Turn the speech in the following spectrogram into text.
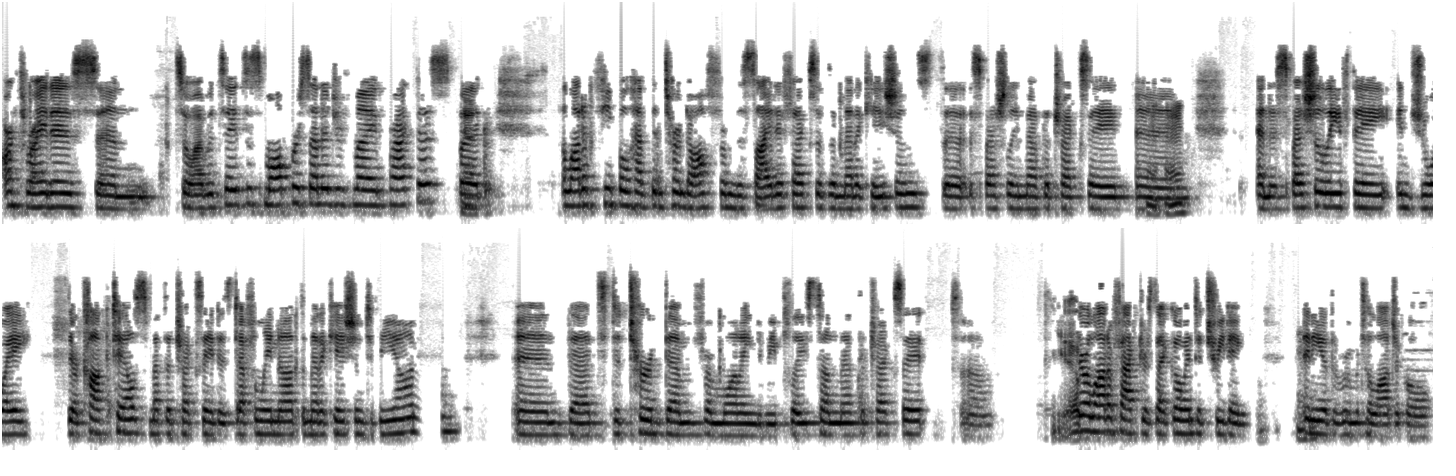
arthritis, and so I would say it's a small percentage of my practice, but a lot of people have been turned off from the side effects of the medications, the, especially methotrexate, and mm-hmm. and especially if they enjoy their cocktails. Methotrexate is definitely not the medication to be on, and that's deterred them from wanting to be placed on methotrexate. So yep. there are a lot of factors that go into treating mm-hmm. any of the rheumatological.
